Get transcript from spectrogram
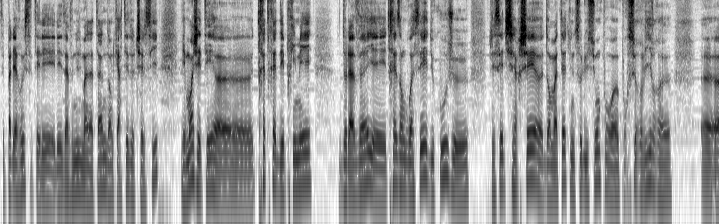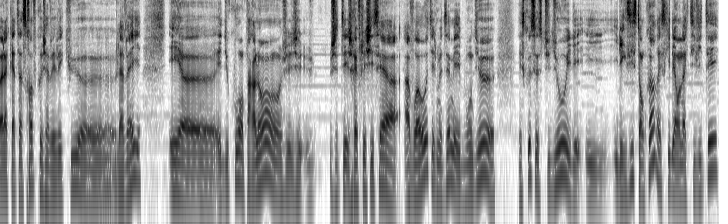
C'est pas les rues, c'était les, avenues de Manhattan, dans le quartier de Chelsea. Et moi, j'étais euh, très très déprimé de la veille et très angoissé. Et du coup, je j'essayais de chercher euh, dans ma tête une solution pour euh, pour survivre à la catastrophe que j'avais vécue la veille. Et, du coup, en parlant, j'étais, je réfléchissais à, voix haute et je me disais, mais bon Dieu, est-ce que ce studio, il, il existe encore? Est-ce qu'il est en activité?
